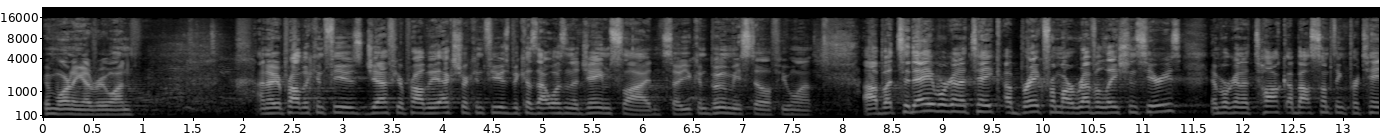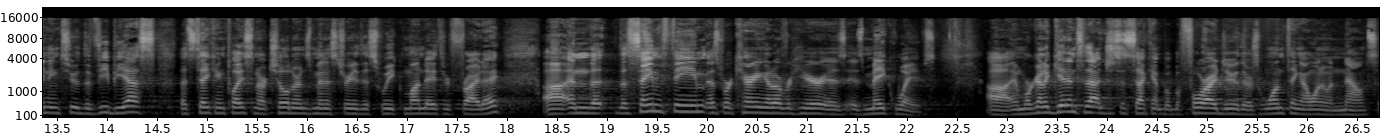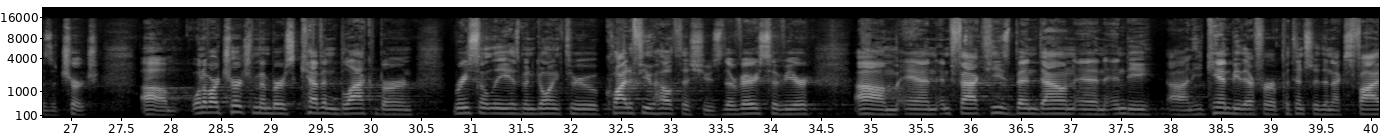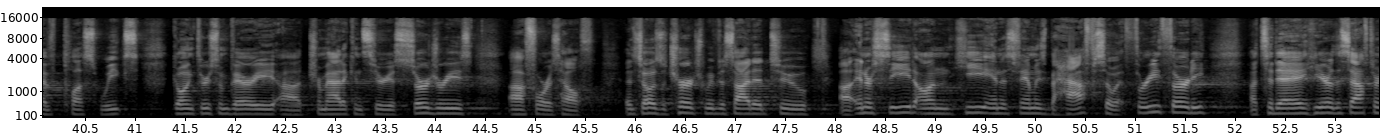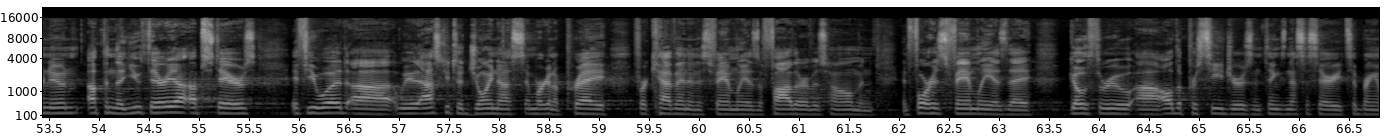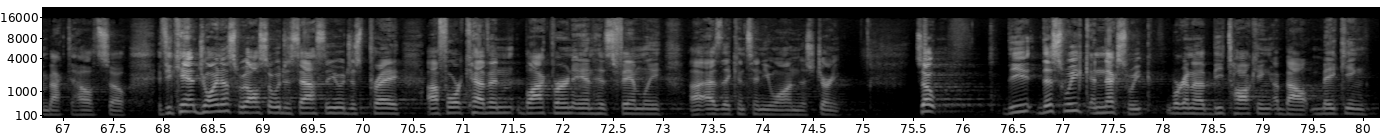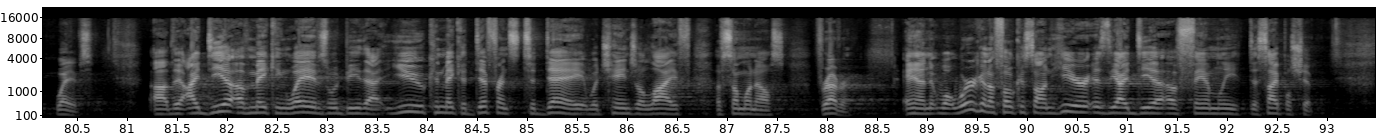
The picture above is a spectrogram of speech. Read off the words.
Good morning, everyone. I know you're probably confused. Jeff, you're probably extra confused because that wasn't a James slide, so you can boo me still if you want. Uh, but today we're going to take a break from our Revelation series and we're going to talk about something pertaining to the VBS that's taking place in our children's ministry this week, Monday through Friday. Uh, and the, the same theme as we're carrying it over here is, is make waves. Uh, and we're going to get into that in just a second, but before I do, there's one thing I want to announce as a church. Um, one of our church members, Kevin Blackburn, recently has been going through quite a few health issues. They're very severe. Um, and in fact, he's been down in Indy, uh, and he can be there for potentially the next five plus weeks, going through some very uh, traumatic and serious surgeries uh, for his health. And so, as a church, we've decided to uh, intercede on he and his family's behalf. So, at 3:30 uh, today, here this afternoon, up in the youth area upstairs, if you would, uh, we would ask you to join us, and we're going to pray for Kevin and his family as a father of his home, and, and for his family as they go through uh, all the procedures and things necessary to bring him back to health. So, if you can't join us, we also would just ask that you would just pray uh, for Kevin Blackburn and his family uh, as they continue on this journey. So, the, this week and next week, we're going to be talking about making waves. Uh, the idea of making waves would be that you can make a difference today, it would change the life of someone else forever. And what we're going to focus on here is the idea of family discipleship.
